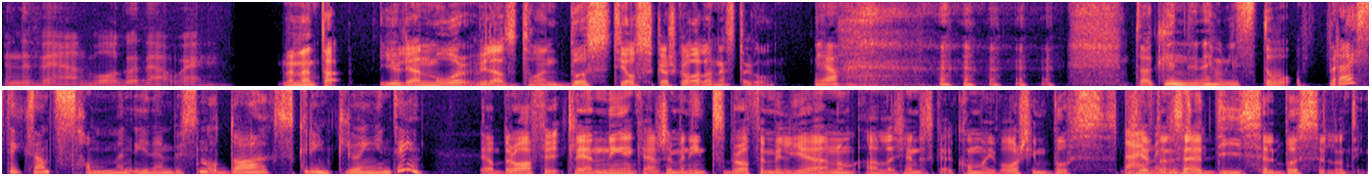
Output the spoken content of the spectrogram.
in the van. We'll all go that way. Men vänta, Julianne Moore vill alltså ta en buss till Oscarsgalan nästa gång. Ja. da kunne de nemlig stå oppreist ikke sant, sammen i den bussen, og da skrynkler jo ingenting. Ja, bra för klänningen kanske, men inte så bra för miljön om alla kändisar ska komma i varsin buss. Nej, Speciellt men om det är så dieselbuss eller någonting.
